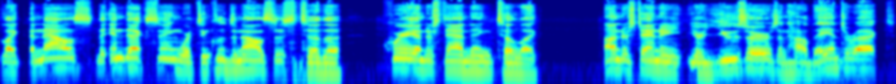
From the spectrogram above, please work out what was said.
like analysis, the indexing, which includes analysis, to the query understanding, to like understanding your users and how they interact,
